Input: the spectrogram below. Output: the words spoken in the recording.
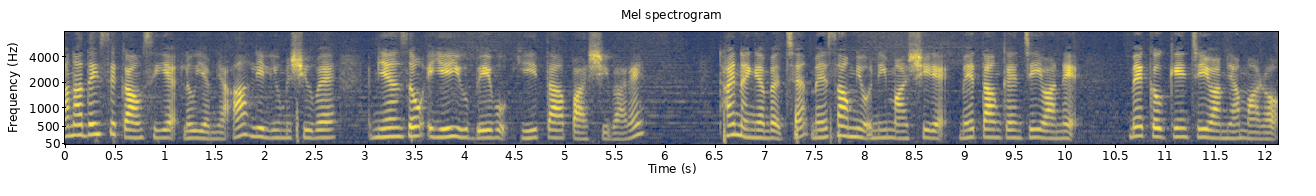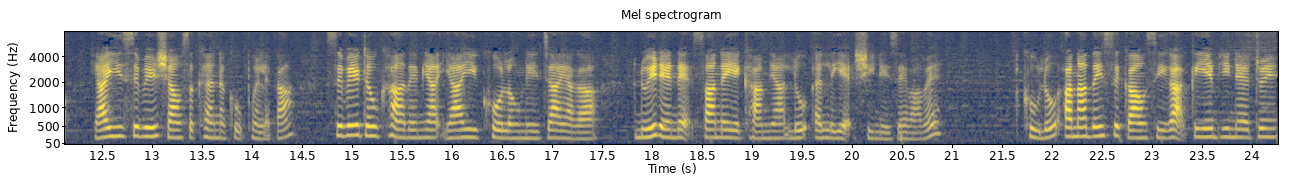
အာဏာသိမ်းစစ်ကောင်စီရဲ့လုပ်ရများအားလျှလျူမရှိဘဲအမြန်ဆုံးအရေးယူပေးဖို့ရေးသားပါရှိပါတယ်။ထိုင်းနိုင်ငံဘက်ချက်မဲဆောက်မြို့အနီးမှာရှိတဲ့မဲတောင်ကန်ကျေးရွာနဲ့မဲကုတ်ကင်းကျေးရွာများမှာတော့ယာယီစစ်ဘေးရှောင်စခန်းတစ်ခုဖွင့်လက်ကစစ်ဘေးဒုက္ခတွေများယာယီခိုလုံနေကြရကအနှွေးတယ်နဲ့စားနပ်ရိက္ခာများလိုအပ်လျက်ရှိနေသေးပါပဲအခုလိုအာနာသိန်းစစ်ကောင်စီကကရင်ပြည်နယ်အတွင်း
